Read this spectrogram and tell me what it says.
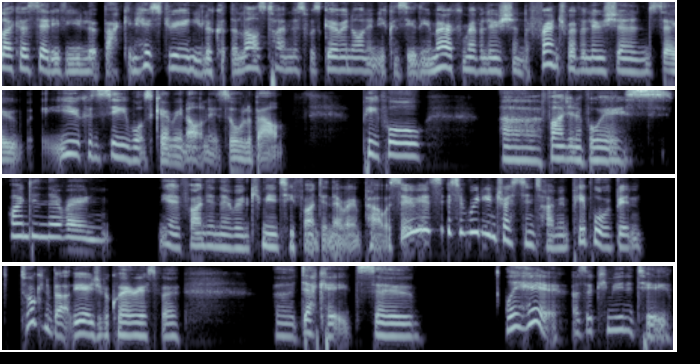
like I said, if you look back in history and you look at the last time this was going on, and you can see the American Revolution, the French Revolution, so you can see what's going on. It's all about people uh, finding a voice, finding their own, you know, finding their own community, finding their own power. So it's it's a really interesting time, and people have been talking about the age of Aquarius for uh, decades. So we're here as a community.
